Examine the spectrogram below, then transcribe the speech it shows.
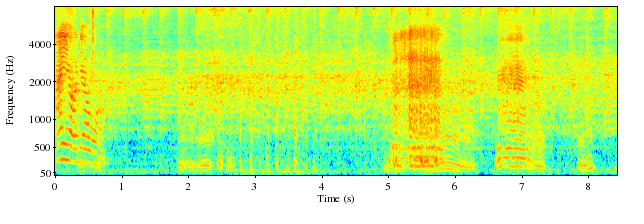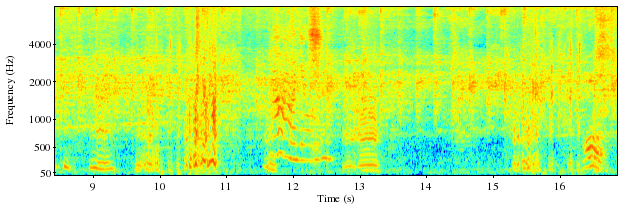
아이 어려워. 아 어려워. 오.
